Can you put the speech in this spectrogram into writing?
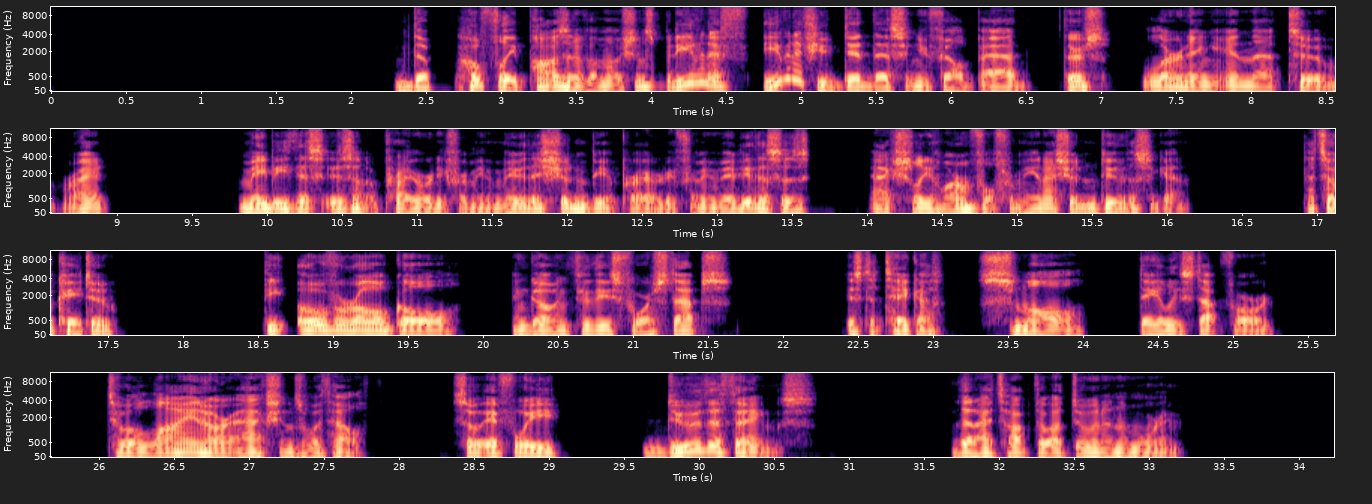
The hopefully positive emotions, but even if even if you did this and you felt bad, there's learning in that too, right? Maybe this isn't a priority for me. Maybe this shouldn't be a priority for me. Maybe this is actually harmful for me and I shouldn't do this again. That's okay too. The overall goal in going through these four steps is to take a small daily step forward to align our actions with health. So if we do the things that I talked about doing in the morning,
